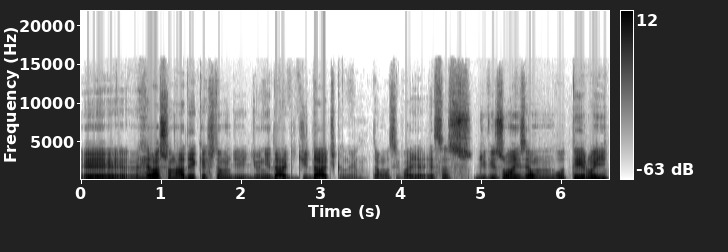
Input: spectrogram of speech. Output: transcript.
é, relacionado à questão de, de, unidade didática, né? Então você vai, essas divisões é um roteiro aí.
